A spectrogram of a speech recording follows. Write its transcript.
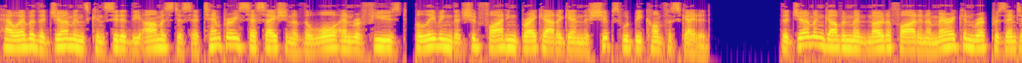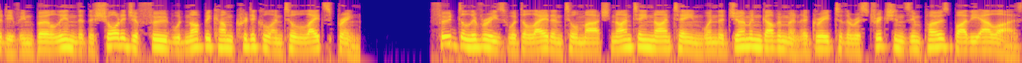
However the Germans considered the armistice a temporary cessation of the war and refused, believing that should fighting break out again the ships would be confiscated. The German government notified an American representative in Berlin that the shortage of food would not become critical until late spring. Food deliveries were delayed until March 1919 when the German government agreed to the restrictions imposed by the Allies.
